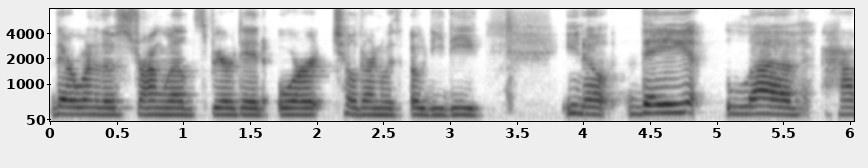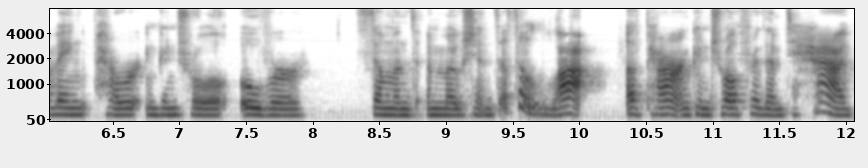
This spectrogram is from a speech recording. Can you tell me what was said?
they're one of those strong willed, spirited, or children with ODD you know, they love having power and control over someone's emotions. That's a lot of power and control for them to have.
